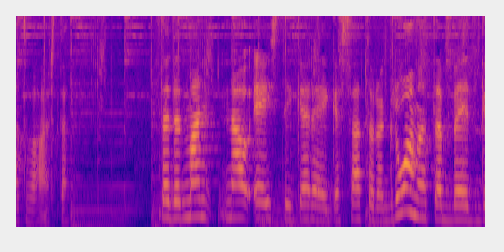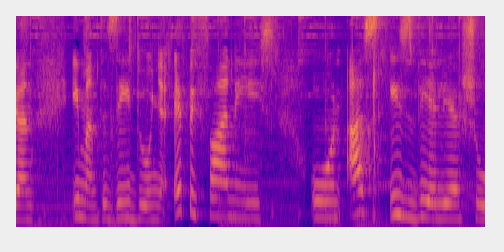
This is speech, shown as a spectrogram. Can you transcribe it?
atvērta. Tad man nav īsti garīga satura grāmata, bet gan imanta zīdoņa epifānijas. Un es izvēlēšu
